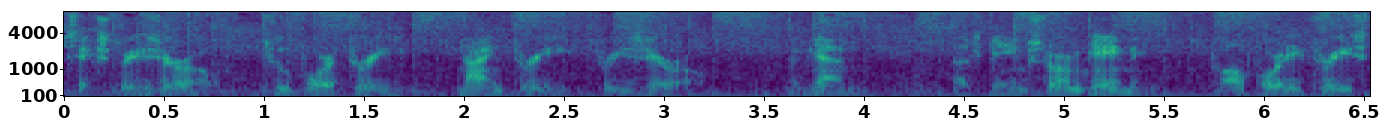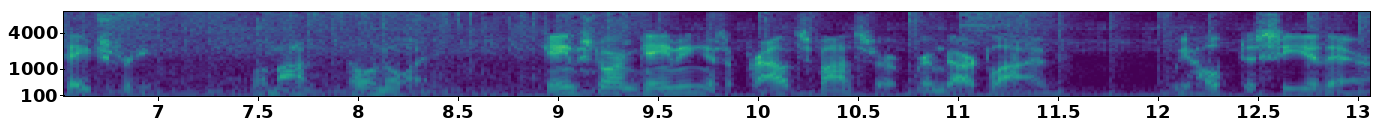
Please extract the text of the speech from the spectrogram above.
630-243-9330. Again, that's GameStorm Gaming, 1243 State Street, Lemont, Illinois. GameStorm Gaming is a proud sponsor of Grimdark Live. We hope to see you there.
